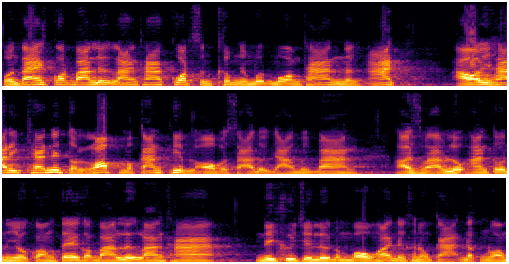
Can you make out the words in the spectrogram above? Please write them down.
ប៉ុន្តែគាត់បានលើកឡើងថាគាត់សង្ឃឹមនឹងមុតមមថានឹងអាចឲ្យ Harry Kane នេះត្រឡប់មកកាន់ភាពល្អប្រសើរដូចដើមវិញបានហើយសម្រាប់លោក Antonio Conte ក៏បានលើកឡើងថា នេះគឺជាលើកដំបូងហើយនៅក្នុងការដឹកនាំ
